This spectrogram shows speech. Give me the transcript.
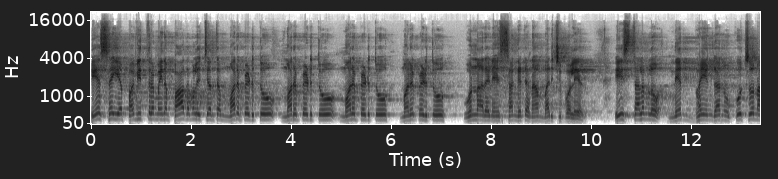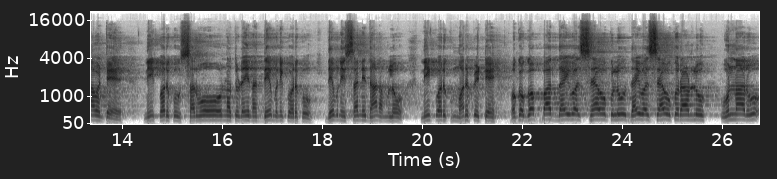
ఏసయ్య పవిత్రమైన పాదముల చెంత మొరపెడుతూ మరపెడుతూ మొరపెడుతూ మరపెడుతూ ఉన్నారనే సంఘటన మరిచిపోలేదు. ఈ స్థలంలో నిర్భయంగా నువ్వు కూర్చున్నావంటే నీ కొరకు సర్వోన్నతుడైన దేవుని కొరకు దేవుని సన్నిధానంలో నీ కొరకు మొరపెట్టే ఒక గొప్ప దైవ సేవకులు దైవ సేవకురాళ్ళు ఉన్నారు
